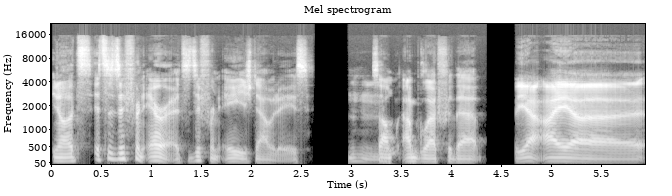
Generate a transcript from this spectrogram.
you know, it's it's a different era. It's a different age nowadays. mhm. So I'm I'm glad for that. But yeah, I uh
